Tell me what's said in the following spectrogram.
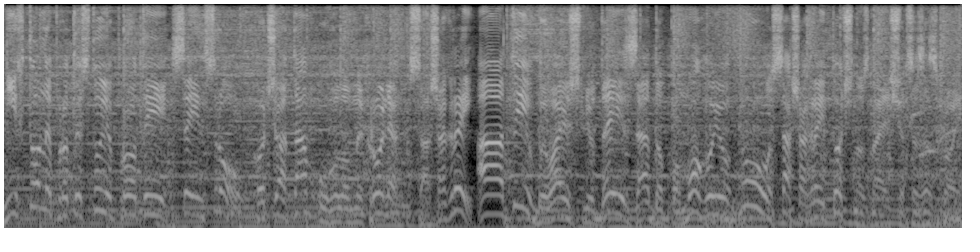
Ніхто не протестує проти Saints Row, хоча там у головних ролях Саша Грей. А ти вбиваєш людей за допомогою. Ну, Саша Грей точно знає, що це за зброя.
